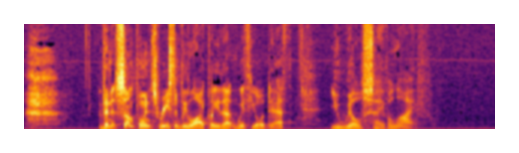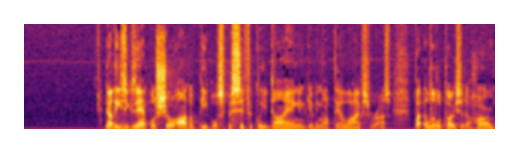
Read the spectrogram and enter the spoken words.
then at some point it's reasonably likely that with your death, you will save a life. Now, these examples sure aren't of people specifically dying and giving up their lives for us, but a little closer to home.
